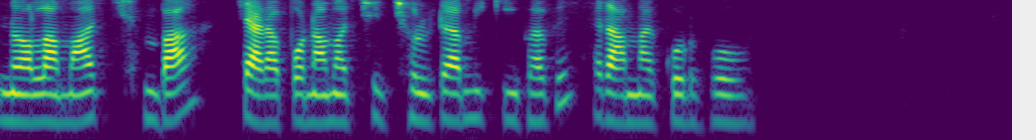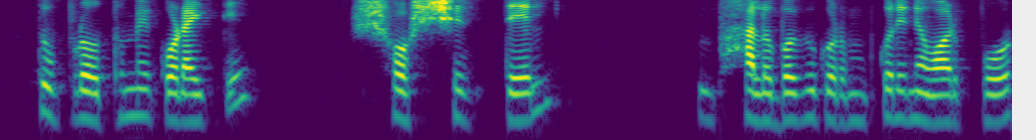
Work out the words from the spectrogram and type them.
নলা মাছ বা চারাপোনা মাছের ঝোলটা আমি কীভাবে রান্না করব। তো প্রথমে কড়াইতে সর্ষের তেল ভালোভাবে গরম করে নেওয়ার পর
